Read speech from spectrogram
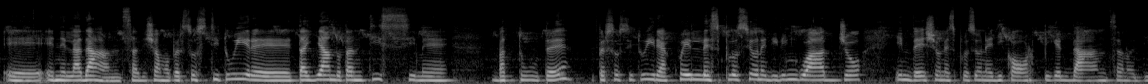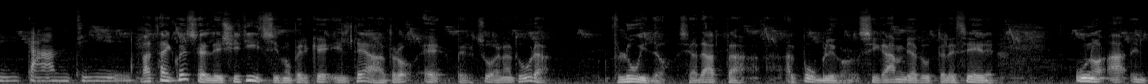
e, e nella danza, diciamo, per sostituire, tagliando tantissime battute, per sostituire a quell'esplosione di linguaggio invece un'esplosione di corpi che danzano di canti. Ma sai, questo è lecitissimo perché il teatro è per sua natura fluido, si adatta al pubblico, si cambia tutte le sere. Uno ha il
